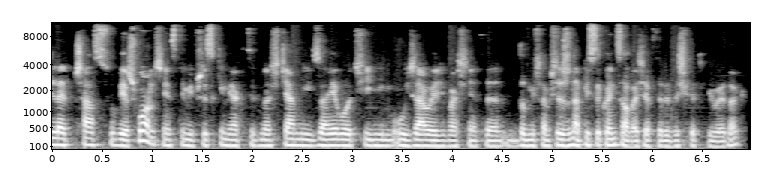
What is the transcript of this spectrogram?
ile czasu, wiesz, łącznie z tymi wszystkimi aktywnościami zajęło ci, nim ujrzałeś właśnie te, domyślam się, że napisy końcowe się wtedy wyświetliły, tak?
